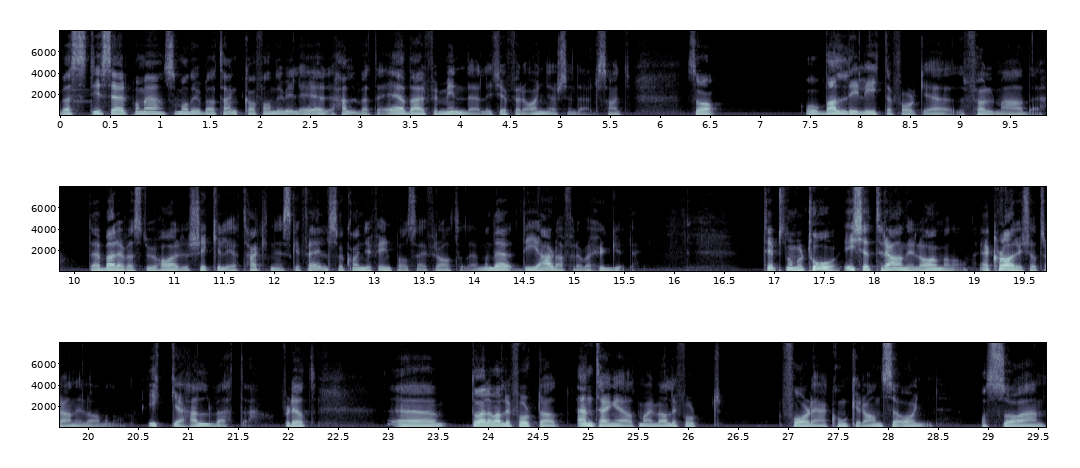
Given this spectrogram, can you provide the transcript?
Hvis de ser på meg, så må de jo bare tenke hva faen de vil. Jeg er, helvete, jeg er der for min del, ikke for andres del. sant? Så, Og veldig lite folk er, følger med det. Det er bare hvis du har skikkelige tekniske feil, så kan de finne på å si ifra til det. Men det, de gjør det for å være hyggelig. Tips nummer to, ikke trene i lag med noen. Jeg klarer ikke å trene i lag med noen. Ikke helvete. Fordi at eh, da er det veldig fort at En ting er at man veldig fort får den konkurranseånden, og så eh,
